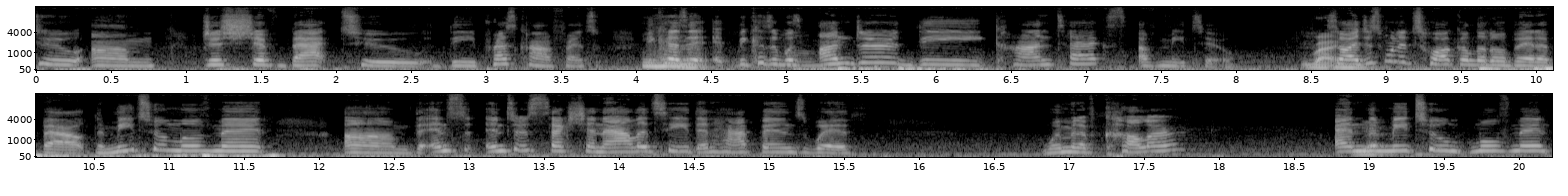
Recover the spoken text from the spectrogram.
to um, just shift back to the press conference because Mm-hmm. it, it because it was under the context of Me Too. Right. So I just want to talk a little bit about the Me Too movement, um, the intersectionality that happens with women of color and the Me Too movement,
